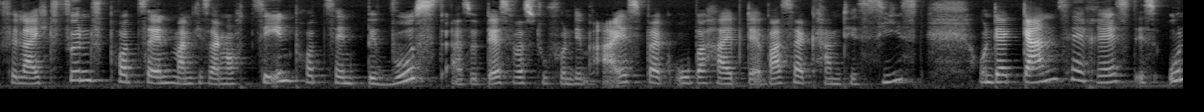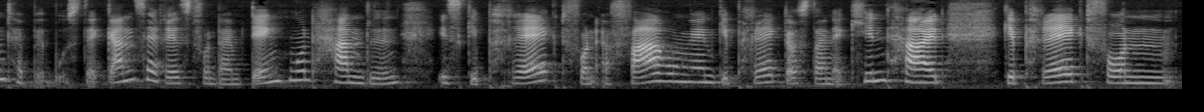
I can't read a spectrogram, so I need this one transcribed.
vielleicht 5%, manche sagen auch 10% bewusst, also das, was du von dem Eisberg oberhalb der Wasserkante siehst. Und der ganze Rest ist unterbewusst. Der ganze Rest von deinem Denken und Handeln ist geprägt von Erfahrungen, geprägt aus deiner Kindheit, geprägt von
